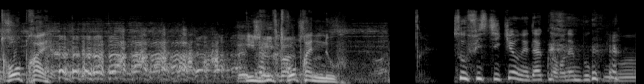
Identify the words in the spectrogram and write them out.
Trop près. Ils vivent trop près de nous sophistiqué, on est d'accord, on aime beaucoup. Hein.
